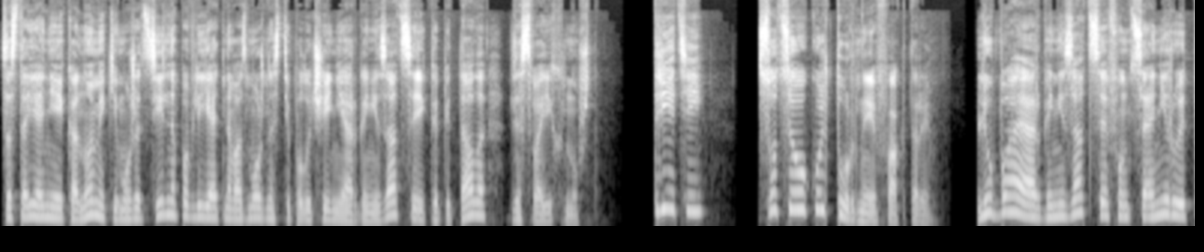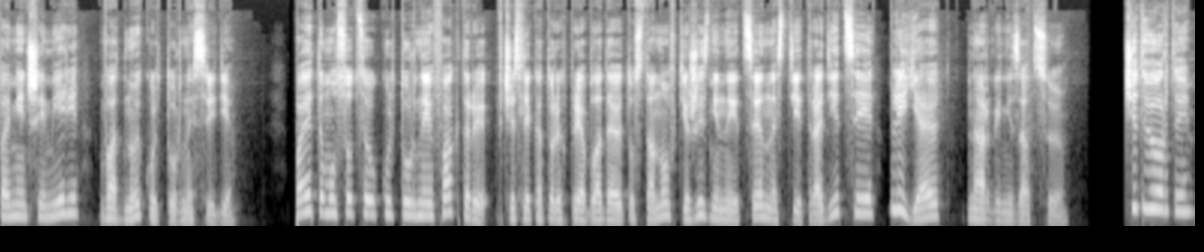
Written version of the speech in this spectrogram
Состояние экономики может сильно повлиять на возможности получения организации капитала для своих нужд. Третий – социокультурные факторы. Любая организация функционирует по меньшей мере в одной культурной среде. Поэтому социокультурные факторы, в числе которых преобладают установки, жизненные ценности и традиции, влияют на организацию. Четвертый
